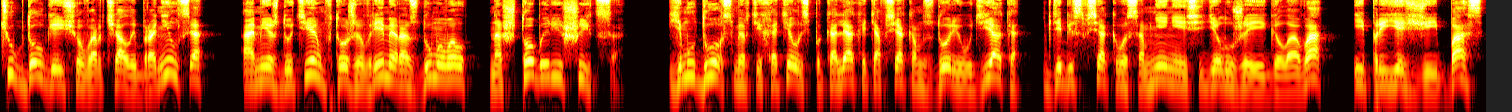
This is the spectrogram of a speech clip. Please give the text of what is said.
Чуб долго еще ворчал и бронился, а между тем в то же время раздумывал, на что бы решиться. Ему до смерти хотелось покалякать о всяком вздоре у дьяка, где без всякого сомнения сидел уже и голова, и приезжий бас,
